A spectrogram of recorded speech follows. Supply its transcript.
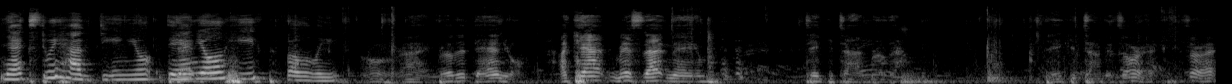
Next we have Daniel, Daniel Heath Foley. All right, brother Daniel. I can't miss that name. Take your time, brother. Take your time. It's all right. It's all right.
